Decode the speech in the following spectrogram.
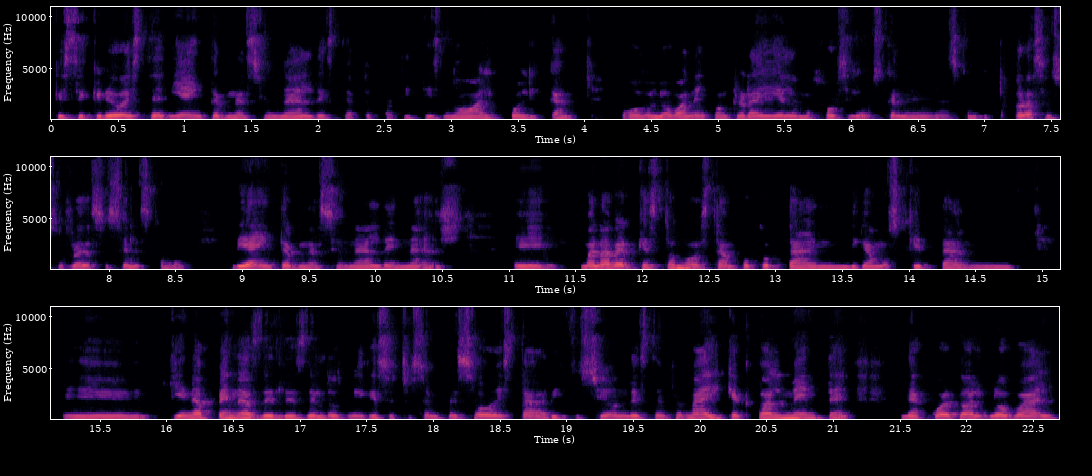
que se creó este Día Internacional de Hepatitis No Alcohólica, o lo van a encontrar ahí a lo mejor si lo buscan en las computadoras, en sus redes sociales como Día Internacional de NASH, eh, van a ver que esto no es tampoco tan, digamos que tan, eh, tiene apenas desde el 2018 se empezó esta difusión de esta enfermedad y que actualmente, de acuerdo al Global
